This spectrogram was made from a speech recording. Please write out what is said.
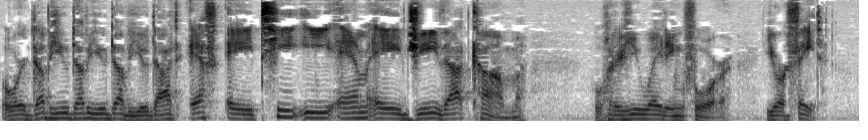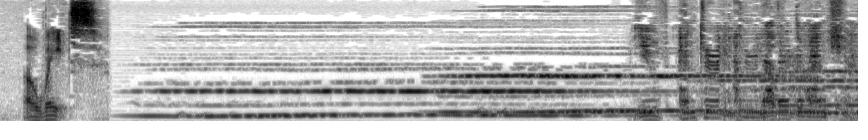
or www.fatemag.com. What are you waiting for? Your fate awaits. You've entered another dimension.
